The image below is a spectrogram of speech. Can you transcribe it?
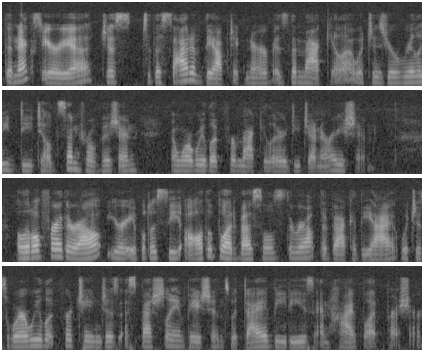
The next area, just to the side of the optic nerve, is the macula, which is your really detailed central vision and where we look for macular degeneration. A little further out, you're able to see all the blood vessels throughout the back of the eye, which is where we look for changes, especially in patients with diabetes and high blood pressure.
